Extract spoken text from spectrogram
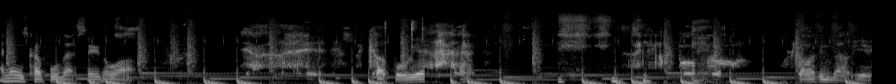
I know a couple that say it a lot. Yeah, a couple, yeah. I think we both know what we're talking about here.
